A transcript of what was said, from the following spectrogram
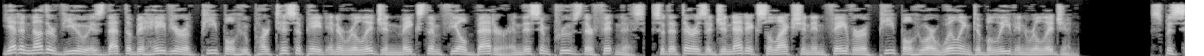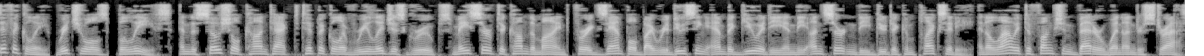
Yet another view is that the behavior of people who participate in a religion makes them feel better and this improves their fitness, so that there is a genetic selection in favor of people who are willing to believe in religion. Specifically, rituals, beliefs, and the social contact typical of religious groups may serve to calm the mind for example by reducing ambiguity and the uncertainty due to complexity and allow it to function better when under stress.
